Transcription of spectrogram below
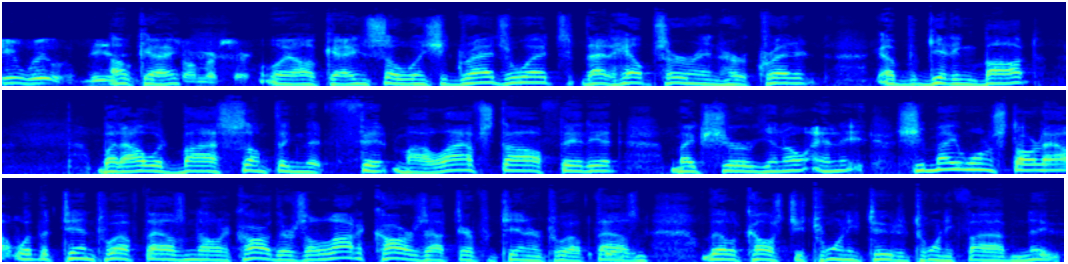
she will this, okay. This summer, sir. Well, okay. So when she graduates, that helps her in her credit of getting bought. But I would buy something that fit my lifestyle, fit it. Make sure you know. And it, she may want to start out with a ten, twelve thousand dollar car. There's a lot of cars out there for ten or twelve thousand that'll cost you twenty two to twenty five new.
